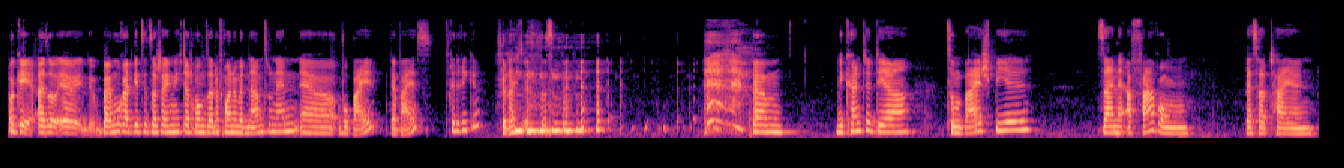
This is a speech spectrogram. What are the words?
Okay, also äh, bei Murat geht es jetzt wahrscheinlich nicht darum, seine Freunde mit Namen zu nennen. Äh, wobei, wer weiß, Friederike? Vielleicht ist es. ähm, wie könnte der zum Beispiel seine Erfahrungen besser teilen?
